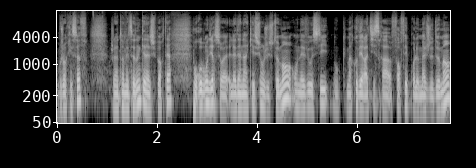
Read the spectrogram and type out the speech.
Bonjour Christophe, Jonathan Metsadon, Canal Supporter. Pour rebondir sur la dernière question justement, on a vu aussi donc Marco Verratti sera forfait pour le match de demain.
